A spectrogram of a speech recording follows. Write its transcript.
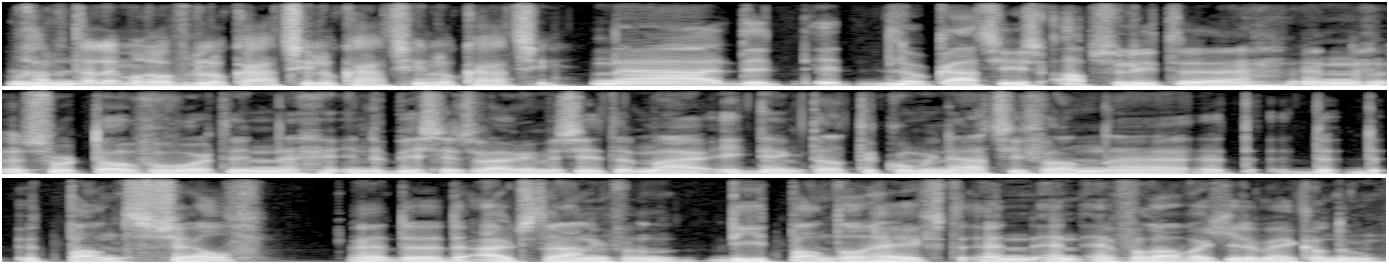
Gaat het alleen maar over de locatie, locatie en locatie? Nou, dit, dit locatie is absoluut uh, een, een soort toverwoord in, eh, in de business waarin we zitten. Maar ik denk dat de combinatie van uh, het, de, de, het pand zelf, hè, de, de uitstraling van, die het pand al heeft, en, en, en vooral wat je ermee kan doen.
